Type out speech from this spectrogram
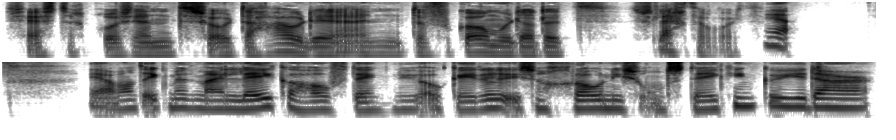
60% zo te houden en te voorkomen dat het slechter wordt. ja, want ik met mijn lekenhoofd denk nu, oké, er is een chronische ontsteking. Kun je daar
